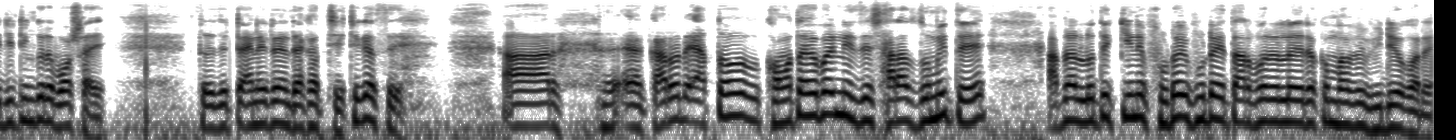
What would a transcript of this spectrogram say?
এডিটিং করে বসাই। তো এই যে টাইনে টাইনে দেখাচ্ছি, ঠিক আছে? আর কারোর এত ক্ষমতা হয়ে পারেনি যে সারা জমিতে আপনার লতি কিনে ফুটোয় ফুটোয় তারপরে হলো এরকমভাবে ভিডিও করে।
